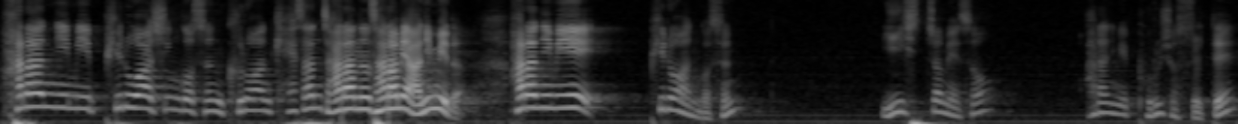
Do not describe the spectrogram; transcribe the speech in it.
하나님이 필요하신 것은 그러한 계산 잘하는 사람이 아닙니다. 하나님이 필요한 것은 이 시점에서 하나님이 부르셨을 때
